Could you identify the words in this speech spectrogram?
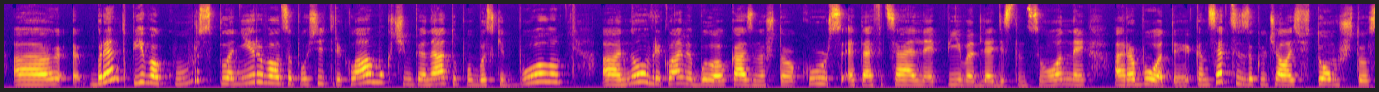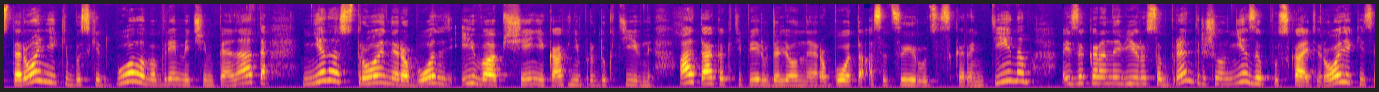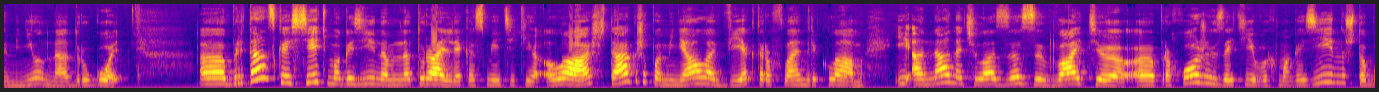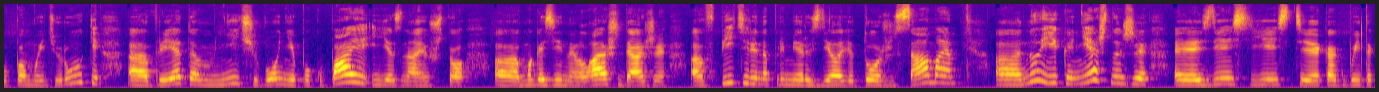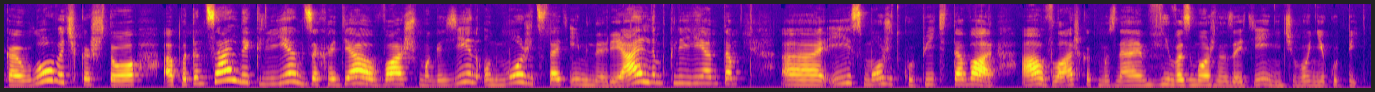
А, бренд пива Курс планировал запустить рекламу к чемпионату по баскетболу, а, но в рекламе было указано, что Курс это официальное пиво для дистанционной работы. Концепция заключалась в том, что сторонники баскетбола во время чемпионата не настроены работать и вообще никак не продуктивны. А так как теперь удаленная работа ассоциируется с карантином из-за коронавируса, бренд решил не запускать ролик и заменил на другой. А, британская сеть магазинов натуральной косметики Lush также поменяла вектор офлайн рекламы, и она начала зазывать э, прохожих зайти в их магазин, чтобы помыть руки, э, при этом ничего не покупая. И я знаю, что э, магазины Lush даже в Питере, например, сделали то же самое. А, ну и, конечно же, э, здесь есть э, как бы и такая уловочка, что а, потенциальный клиент, заходя в ваш магазин, он может стать именно реальным клиентом, и сможет купить товар, а в Лаш, как мы знаем, невозможно зайти и ничего не купить.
